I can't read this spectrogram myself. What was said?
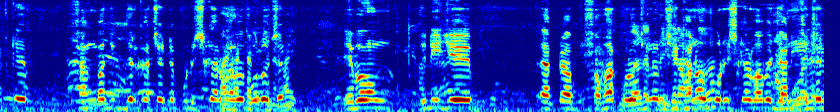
আজকে সাংবাদিকদের কাছে এটা পরিষ্কারভাবে বলেছেন এবং তিনি যে একটা সভা করেছিলেন সেখানেও পরিষ্কারভাবে জানিয়েছেন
